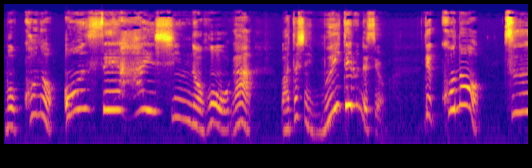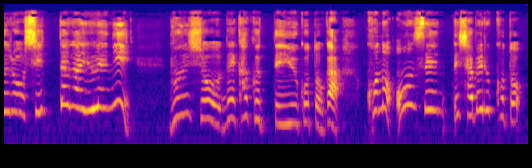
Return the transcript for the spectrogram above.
もうこの音声配信の方が私に向いてるんですよ。で、このツールを知ったがゆえに、文章で書くっていうことが、この音声で喋ること、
